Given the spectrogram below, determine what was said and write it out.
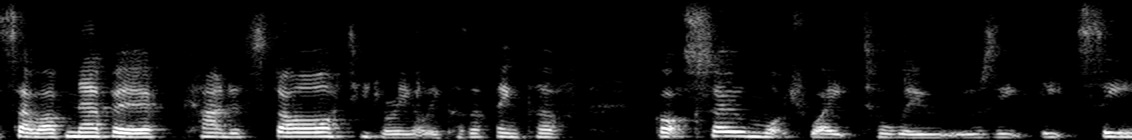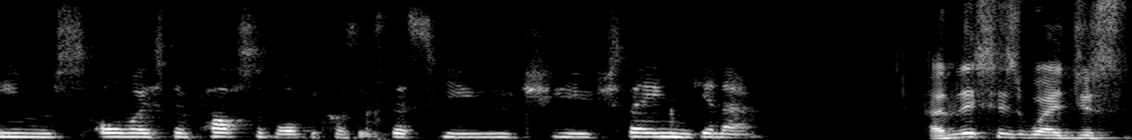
So I've never kind of started really because I think I've got so much weight to lose it, it seems almost impossible because it's this huge huge thing you know and this is where just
